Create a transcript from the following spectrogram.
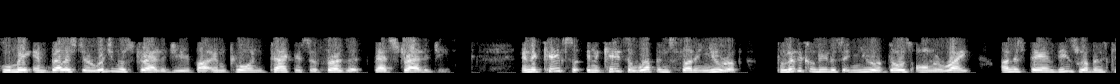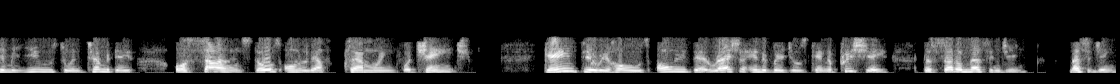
who may embellish the original strategy by employing tactics to further that strategy. In the case of, in the case of weapons flooding Europe, political leaders in Europe, those on the right, understand these weapons can be used to intimidate or silence those on the left clamoring for change. Game theory holds only that rational individuals can appreciate the subtle messaging, messaging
